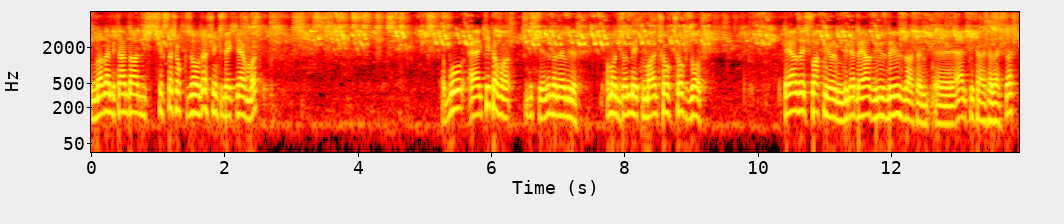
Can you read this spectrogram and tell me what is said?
Bunlardan bir tane daha dişi çıksa çok güzel olacak çünkü bekleyen var. Bu erkek ama dişiye de dönebilir. Ama dönme ihtimali çok çok zor. Beyaza hiç bakmıyorum bile. Beyaz %100 zaten e, erkek arkadaşlar.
